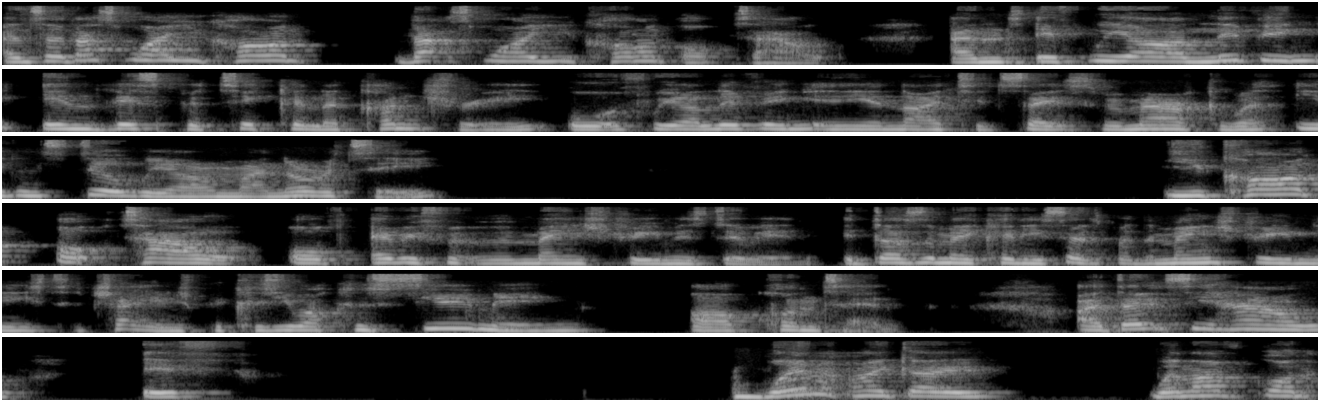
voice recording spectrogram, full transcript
And so that's why you can't. That's why you can't opt out. And if we are living in this particular country, or if we are living in the United States of America, where even still we are a minority, you can't opt out of everything the mainstream is doing. It doesn't make any sense, but the mainstream needs to change because you are consuming our content. I don't see how if when I go when I've gone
